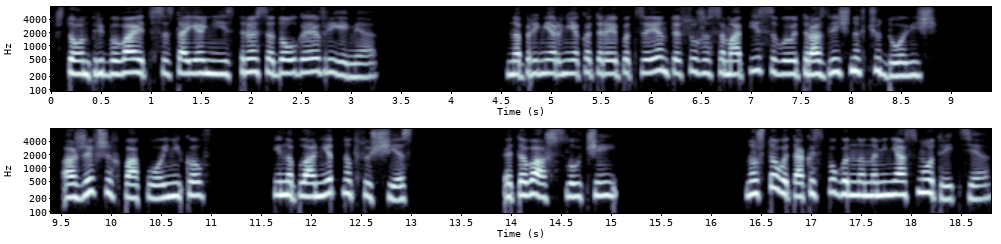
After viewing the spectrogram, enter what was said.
что он пребывает в состоянии стресса долгое время. Например, некоторые пациенты с ужасом описывают различных чудовищ, оживших покойников инопланетных существ. Это ваш случай. Но что вы так испуганно на меня смотрите?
